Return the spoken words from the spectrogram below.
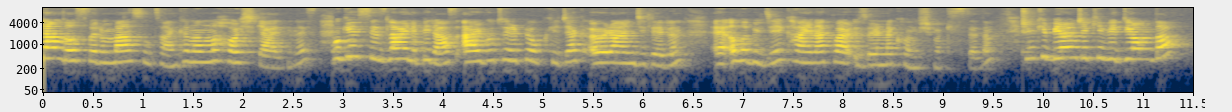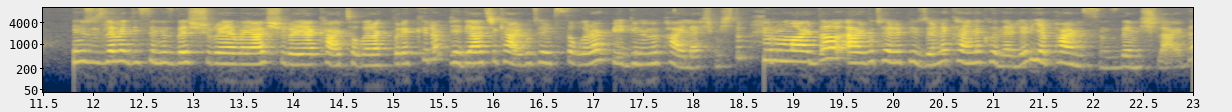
Selam dostlarım ben Sultan kanalıma hoş geldiniz. Bugün sizlerle biraz ergoterapi okuyacak öğrencilerin e, alabileceği kaynaklar üzerine konuşmak istedim. Çünkü bir önceki videomda henüz izlemediyseniz de şuraya veya şuraya kart olarak bırakırım. Pediatrik ergoterapist olarak bir günümü paylaşmıştım. Yorumlarda ergoterapi üzerine kaynak önerileri yapar mısınız demişlerdi.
